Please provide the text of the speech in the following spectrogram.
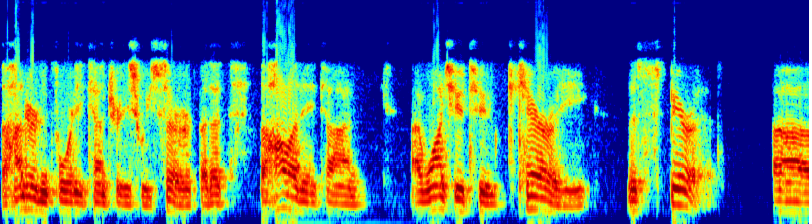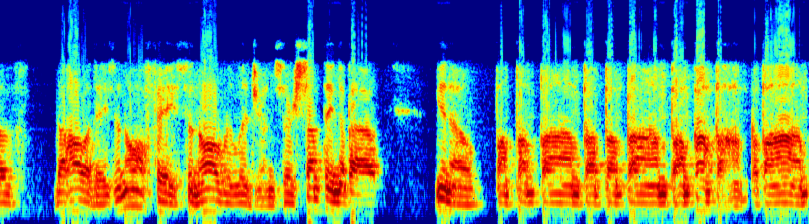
the 140 countries we serve. But at the holiday time, I want you to carry the spirit of the holidays in all faiths and all religions. There's something about you know, bum bum bum bum bum bum bum bum bum bum bum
